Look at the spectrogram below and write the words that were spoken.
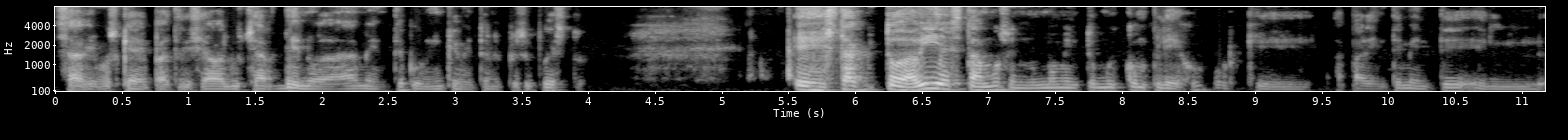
sabemos que Patricia va a luchar denodadamente por un incremento en el presupuesto. Está, todavía estamos en un momento muy complejo porque aparentemente el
